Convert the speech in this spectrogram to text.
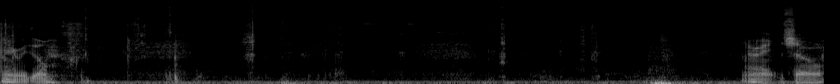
There we go. All right, so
